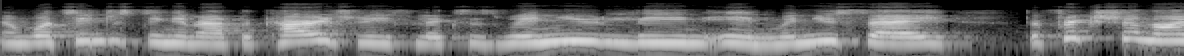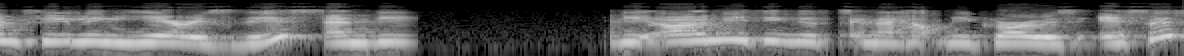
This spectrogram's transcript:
And what's interesting about the courage reflex is when you lean in, when you say, the friction I'm feeling here is this, and the, the only thing that's going to help me grow is effort,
